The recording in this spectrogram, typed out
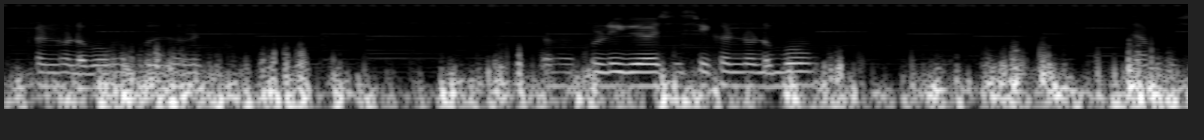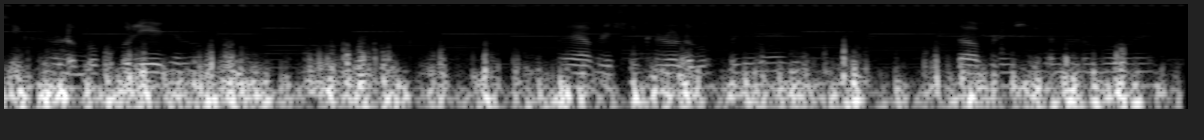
શ્રીખંડનો ડબ્બો પણ ખુલતો નથી. તો હવે ખુલી ગયો છે શ્રીખંડનો ડબ્બો. આપણે શ્રીખંડનો ડબ્બો ખોલીએ, ચલો. હવે આપણે શ્રીખંડનો ડબ્બો ખોલી રહ્યા છે. તો આપણે શ્રીખંડનો ડબ્બો હવે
